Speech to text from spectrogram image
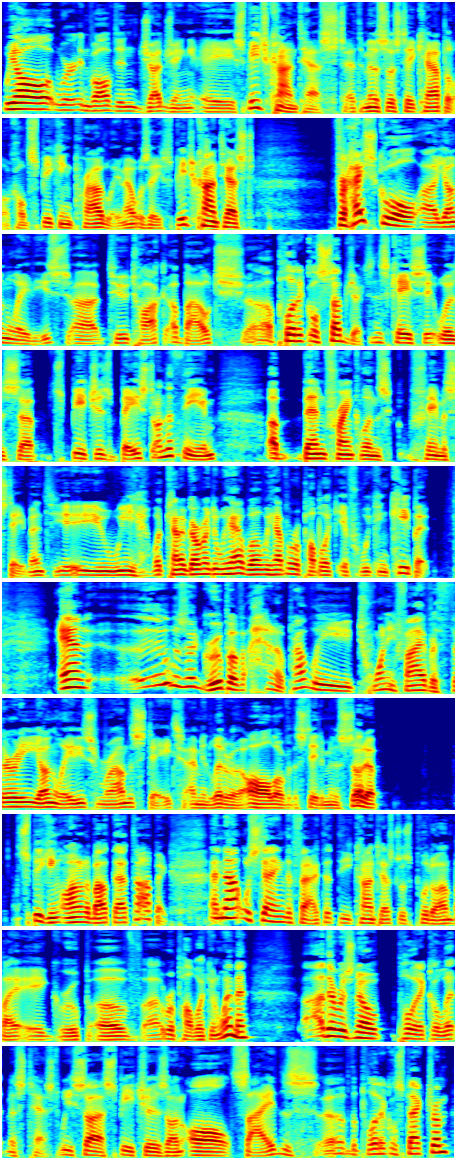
We all were involved in judging a speech contest at the Minnesota State Capitol called Speaking Proudly. And that was a speech contest for high school uh, young ladies uh, to talk about uh, political subjects. In this case, it was uh, speeches based on the theme of Ben Franklin's famous statement: you, you, "We, what kind of government do we have? Well, we have a republic if we can keep it." And it was a group of I don't know, probably twenty-five or thirty young ladies from around the state. I mean, literally all over the state of Minnesota speaking on and about that topic. And notwithstanding the fact that the contest was put on by a group of uh, Republican women, uh, there was no political litmus test. We saw speeches on all sides of the political spectrum,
